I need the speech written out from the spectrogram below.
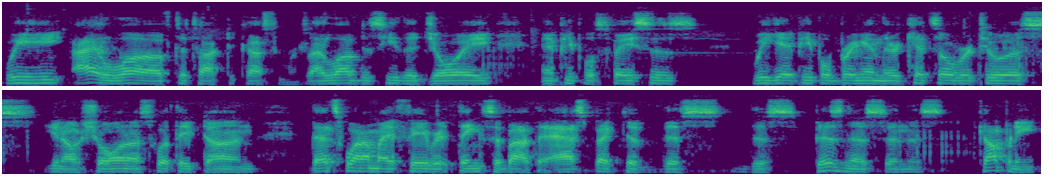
We I love to talk to customers. I love to see the joy in people's faces we get people bringing their kits over to us, you know, showing us what they've done. That's one of my favorite things about the aspect of this this business and this company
